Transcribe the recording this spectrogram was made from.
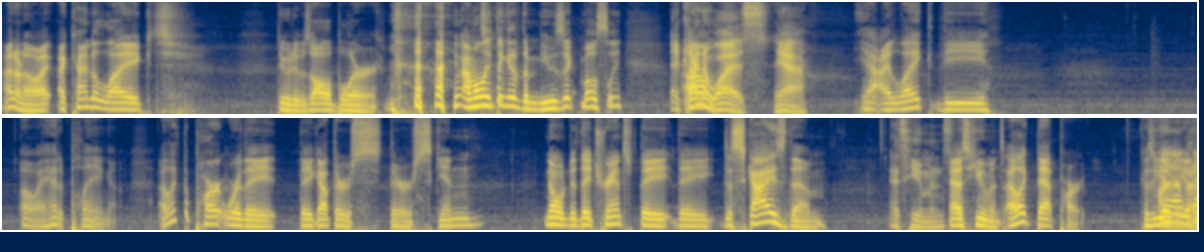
I don't know. I, I kind of liked. Dude, it was all a blur. I'm only thinking of the music mostly. It kind of Um, was. Yeah. Yeah, I like the. Oh, I had it playing. I like the part where they they got their their skin. No, did they trans? They they disguise them As humans. as humans. I like that part because you Yeah, had, you had the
